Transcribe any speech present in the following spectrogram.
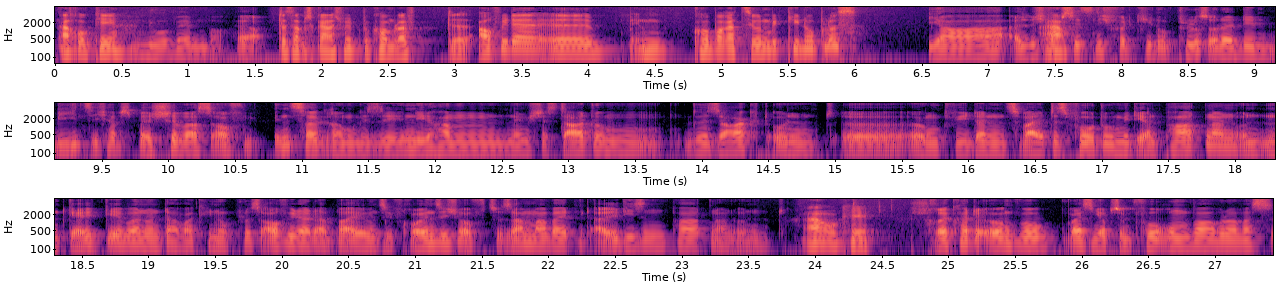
Ach, okay. November, ja. Das habe ich gar nicht mitbekommen. Läuft äh, auch wieder äh, in Kooperation mit Kino Plus? Ja, also ich ah. habe es jetzt nicht von Kino Plus oder den Beats, ich habe es bei Shivers auf Instagram gesehen. Die haben nämlich das Datum gesagt und äh, irgendwie dann ein zweites Foto mit ihren Partnern und, und, Geldgebern und da war Kino Plus auch wieder dabei und sie freuen sich auf Zusammenarbeit mit all diesen Partnern und. Ah, okay. Schröck hatte irgendwo, weiß nicht, ob es im Forum war oder was,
